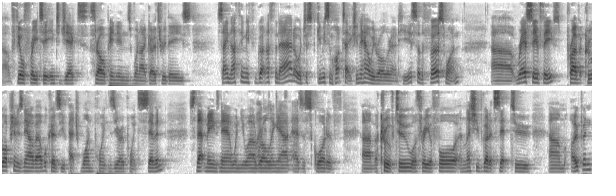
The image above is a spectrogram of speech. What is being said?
Uh, feel free to interject, throw opinions when I go through these. Say nothing if you've got nothing to add, or just give me some hot takes. You know how we roll around here. So the first one, uh, Rare Sea of Thieves private crew option is now available courtesy of patch 1.0.7. So that means now when you are Why rolling out as a squad of um, a crew of two or three or four, unless you've got it set to um, open,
